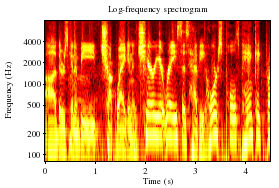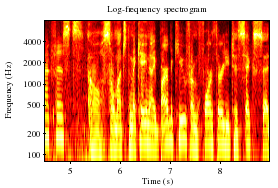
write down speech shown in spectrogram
Uh, there's going to be chuck wagon and chariot races, heavy horse pulls, pancake breakfasts. Oh, so much. The McKay Night Barbecue from 4.30 to 6 uh,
